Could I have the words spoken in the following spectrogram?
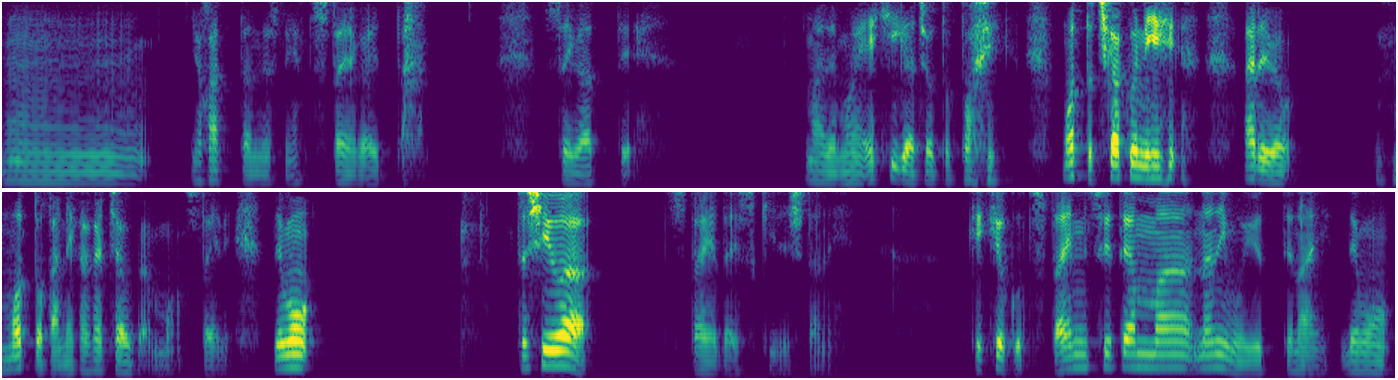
うーん、よかったんですね。ツタヤが言った。ツタヤがあって。まあでも駅がちょっと遠い。もっと近くに あれば、もっと金かかっちゃうから、もうツタヤに。でも、私はツタヤ大好きでしたね。結局、ツタヤについてあんま何も言ってない。でも、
